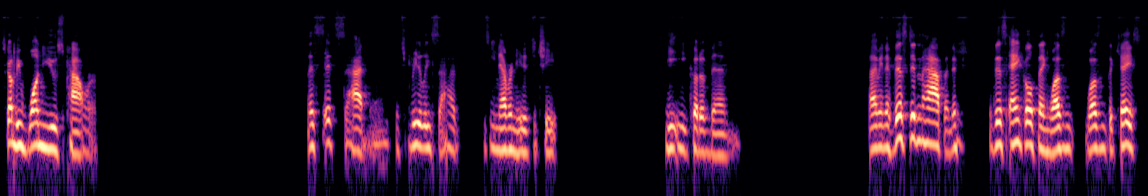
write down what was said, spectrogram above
It's going to be one use power. It's it's sad, man. It's really sad he never needed to cheat. He he could have been I mean, if this didn't happen, if this ankle thing wasn't wasn't the case,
